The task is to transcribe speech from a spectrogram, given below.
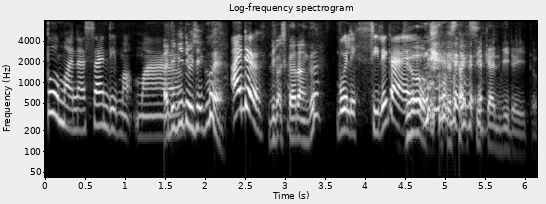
pemanasan di makmal. Ada video cikgu eh? Ada. Tengok sekarang ke? Boleh, silakan. Jom kita saksikan video itu.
